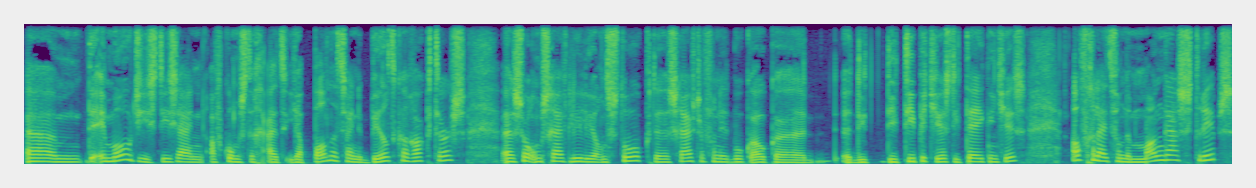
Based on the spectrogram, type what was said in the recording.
Um, de emojis die zijn afkomstig uit Japan. Dat zijn de beeldkarakters. zo omschrijft Lilian Stok, de schrijfster van dit boek, ook die, die typetjes, die tekentjes. Afgeleid van de manga-strips.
